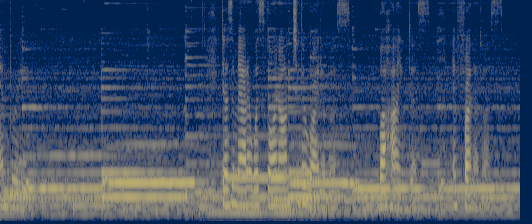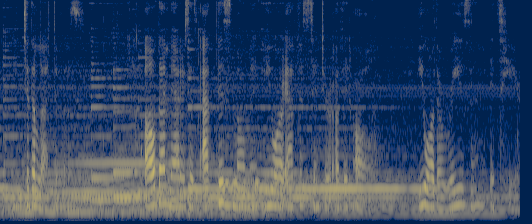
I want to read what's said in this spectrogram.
And breathe. Doesn't matter what's going on to the right of us, behind us, in front of us, to the left. All that matters is at this moment, you are at the center of it all. You are the reason it's here.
